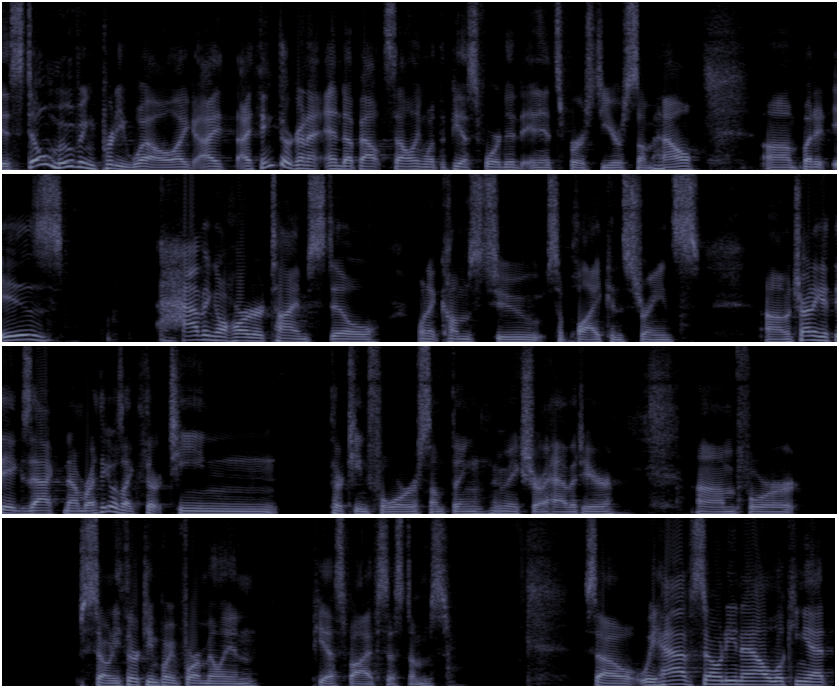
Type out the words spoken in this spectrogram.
is still moving pretty well. Like I, I think they're going to end up outselling what the PS4 did in its first year somehow. Um, but it is having a harder time still when it comes to supply constraints. Um, I'm trying to get the exact number. I think it was like 13, 13.4 or something. Let me make sure I have it here um, for Sony 13.4 million PS5 systems. So we have Sony now looking at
